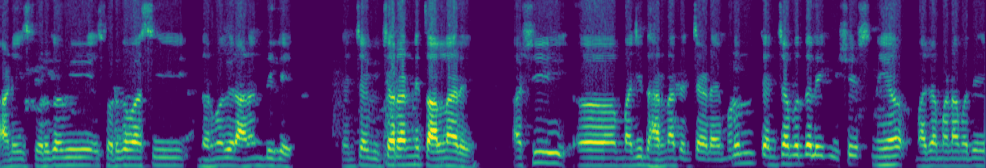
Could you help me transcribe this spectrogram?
आणि स्वर्गवी स्वर्गवासी धर्मवीर आनंद दिघे त्यांच्या विचारांनी चालणारे अशी माझी धारणा त्यांच्याकडे आहे. म्हणून त्यांच्याबद्दल एक विशेष स्नेह माझ्या मनामध्ये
